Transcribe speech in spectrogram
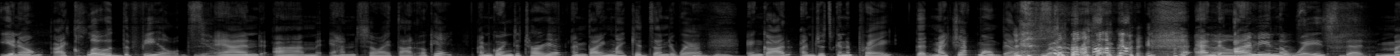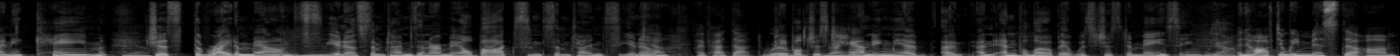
you know, I clothed the fields, Yeah. and um and so I thought, okay, I'm going to Target. I'm buying my kids underwear, mm-hmm. and God, I'm just going to pray that my check won't bounce. and Oh, I my mean, the ways that money came, Yeah. just the right amounts, you know, sometimes in our mailbox and sometimes, you know, Yeah, I've had that. Where, people just right. handing me a, a an envelope. It was just amazing. Yeah. And how often we miss the um,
